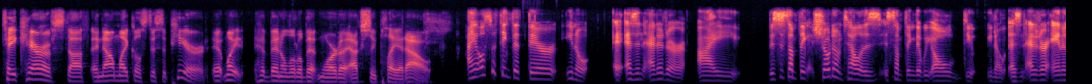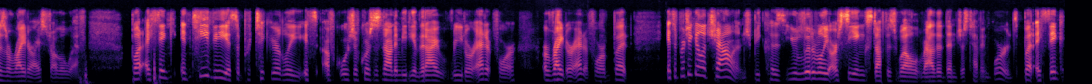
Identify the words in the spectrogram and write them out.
take care of stuff and now michael's disappeared. It might have been a little bit more to actually play it out. I also think that they're you know as an editor i this is something show don't tell is, is something that we all do you know as an editor and as a writer i struggle with but I think in TV it's a particularly it's of course of course it's not a medium that I read or edit for or write or edit for, but it's a particular challenge because you literally are seeing stuff as well rather than just having words. But I think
